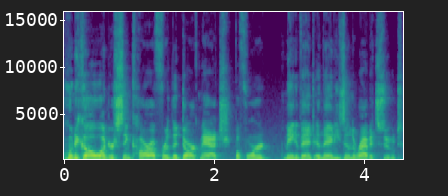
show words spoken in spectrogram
Hunico under Sin Cara for the dark match before main event, and then he's in the rabbit suit.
